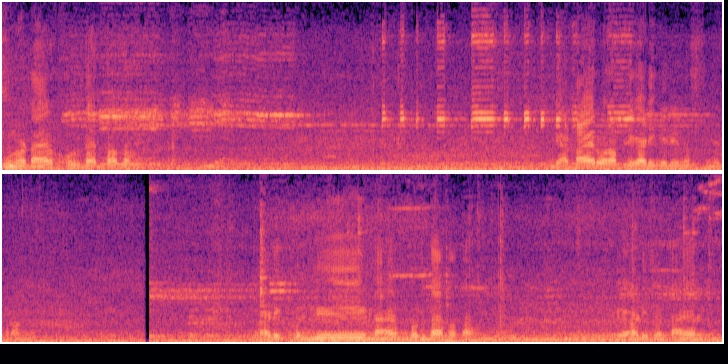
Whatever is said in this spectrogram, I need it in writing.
जुनं टायर खोलतायत दादा. म्हणजे या टायरवर आपली गाडी गेली नसती मित्रांनो. गाडी खोलली टायर खोलतात आता. गाडीचं टायर आहे.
